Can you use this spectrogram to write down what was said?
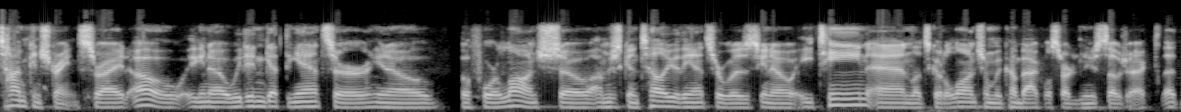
time constraints, right? Oh, you know, we didn't get the answer, you know, before lunch, so I'm just going to tell you the answer was, you know, 18, and let's go to lunch. And we come back, we'll start a new subject. That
